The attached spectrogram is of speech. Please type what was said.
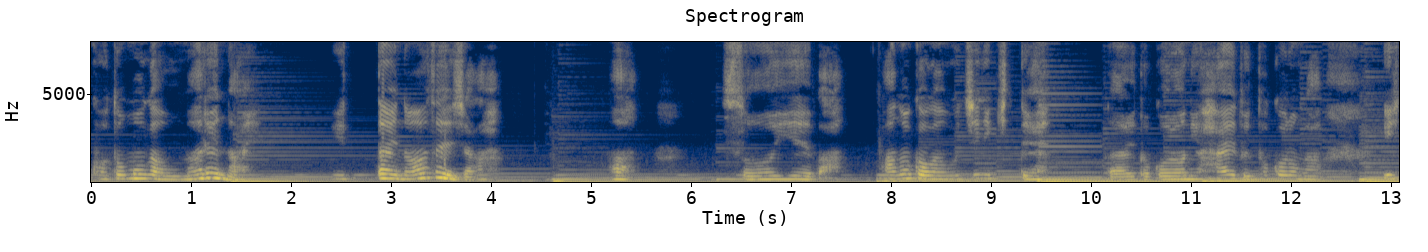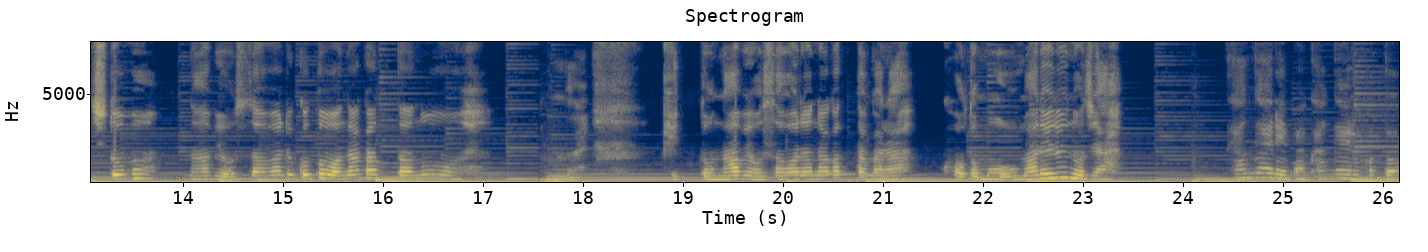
子供が生まれない。一体なぜじゃ？あ、そういえば、あの子がうちに来て、台所に入るところが、一度も鍋を触ることはなかったの。うんきっと鍋を触らなかったから子供生まれるのじゃ。考えれば考えるほど、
